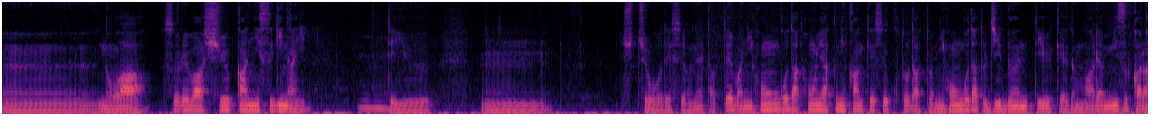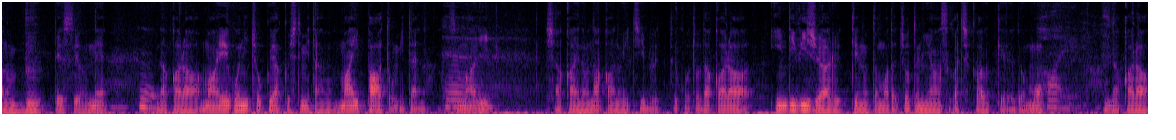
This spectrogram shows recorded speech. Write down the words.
うんのはそれは習慣に過ぎないっていううん主張ですよね。例えば日本語だ翻訳に関係することだと日本語だと自分っていうけれどもあれは自らの部ですよね。ほうだから、まあ、英語に直訳してみたらマイパートみたいなつまり社会の中の一部ってこと。だからインディビジュアルっていうのとまたちょっとニュアンスが違うけれども。はい。だから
